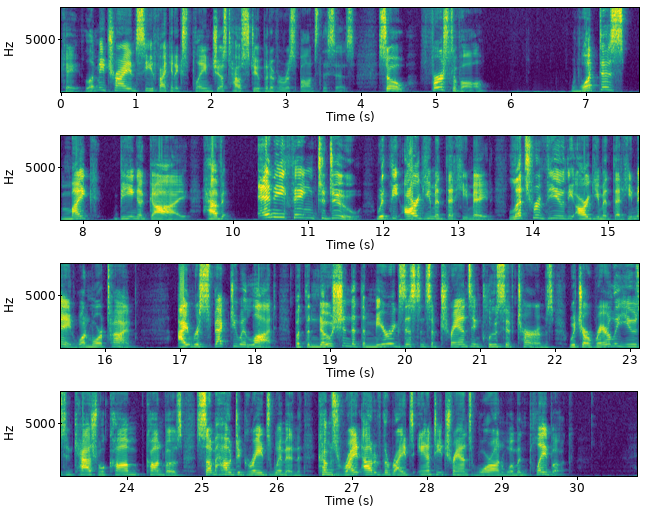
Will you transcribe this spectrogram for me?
Okay, let me try and see if I can explain just how stupid of a response this is. So, first of all, what does Mike being a guy have anything to do with the argument that he made? Let's review the argument that he made one more time. I respect you a lot, but the notion that the mere existence of trans-inclusive terms, which are rarely used in casual convos, somehow degrades women, comes right out of the right's anti-trans war on woman playbook.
